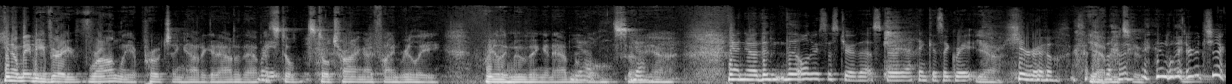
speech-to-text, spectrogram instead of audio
you know, maybe very wrongly approaching how to get out of that, but still still trying. I find really, really moving and admirable. Yeah. So Yeah. yeah. Yeah, no, the, the older sister of that story, I think, is a great Yeah. hero Yeah, me too. in literature.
